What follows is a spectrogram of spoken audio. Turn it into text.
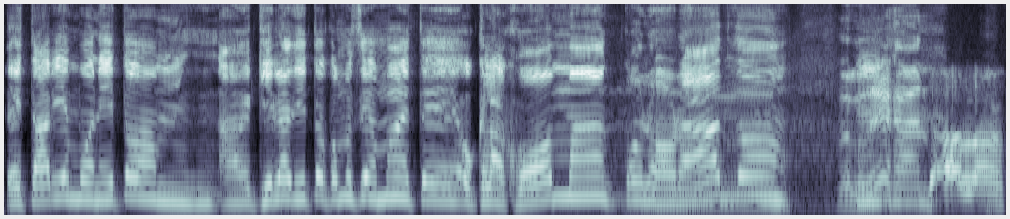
está bien bonito, mm, aquí ladito, ¿cómo se llama? Este, Oklahoma, Colorado. Se lo dejan. Dallas.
